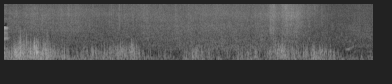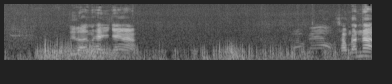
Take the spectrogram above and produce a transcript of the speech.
này. Đi lên hay chán à? Xong đánh đó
